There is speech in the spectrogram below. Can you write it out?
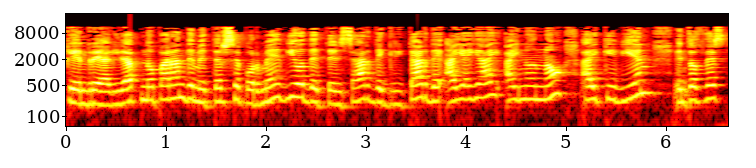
que en realidad no paran de meterse por medio, de tensar, de gritar, de ay, ay, ay, ay, no, no, ay, qué bien. Entonces,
